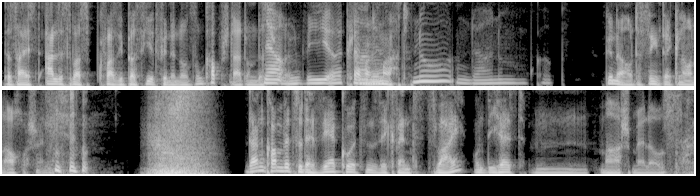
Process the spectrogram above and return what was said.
Das heißt, alles, was quasi passiert, findet in unserem Kopf statt. Und das Ja. ist irgendwie äh, clever Alles gemacht. Nur in deinem Kopf. Genau, das singt der Clown auch wahrscheinlich. Dann kommen wir zu der sehr kurzen Sequenz 2 und die heißt mm, Marshmallows.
